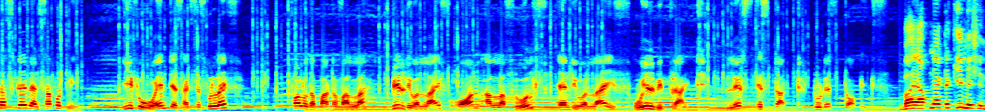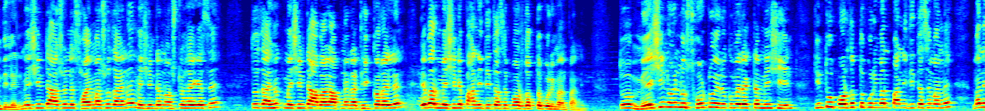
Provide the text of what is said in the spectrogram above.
subscribe and support me if you went a successful life follow the part of Allah build your life on Allah rules and your life will be bright let's start today's topics ভাই, আপনি একটা কি মেশিন দিলেন? মেশিনটা আসলে ছয় মাসও যায় না, মেশিনটা নষ্ট হয়ে গেছে। তো যাই হোক, মেশিনটা আবার আপনারা ঠিক করাইলেন। এবার মেশিনে পানি দিতেছে পর্যাপ্ত পরিমাণ পানি। তো মেশিন হইল ছোট এরকমের একটা মেশিন, কিন্তু পর্যাপ্ত পরিমাণ পানি দিতেছে মানে মানে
